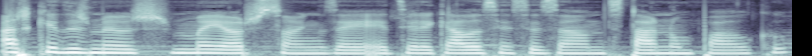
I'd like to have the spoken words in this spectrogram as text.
acho que é dos meus maiores sonhos, é, é ter aquela sensação de estar num palco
